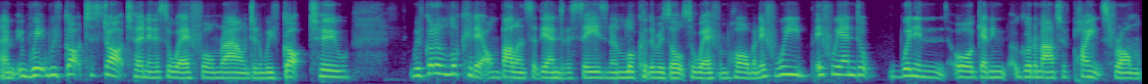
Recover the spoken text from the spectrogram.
Um, we we've got to start turning this away form round, and we've got to we've got to look at it on balance at the end of the season and look at the results away from home. And if we if we end up winning or getting a good amount of points from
